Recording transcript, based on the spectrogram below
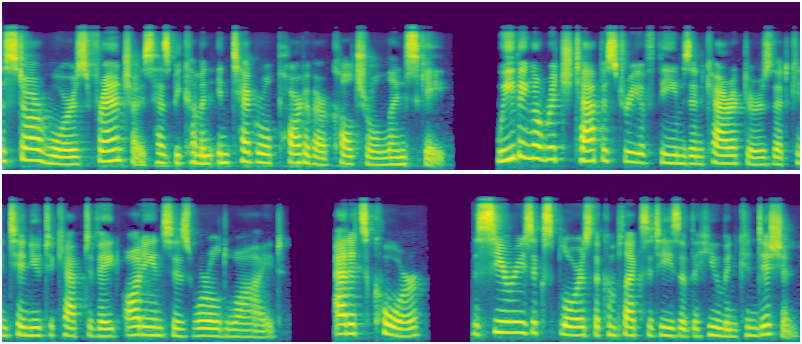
The Star Wars franchise has become an integral part of our cultural landscape, weaving a rich tapestry of themes and characters that continue to captivate audiences worldwide. At its core, the series explores the complexities of the human condition,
